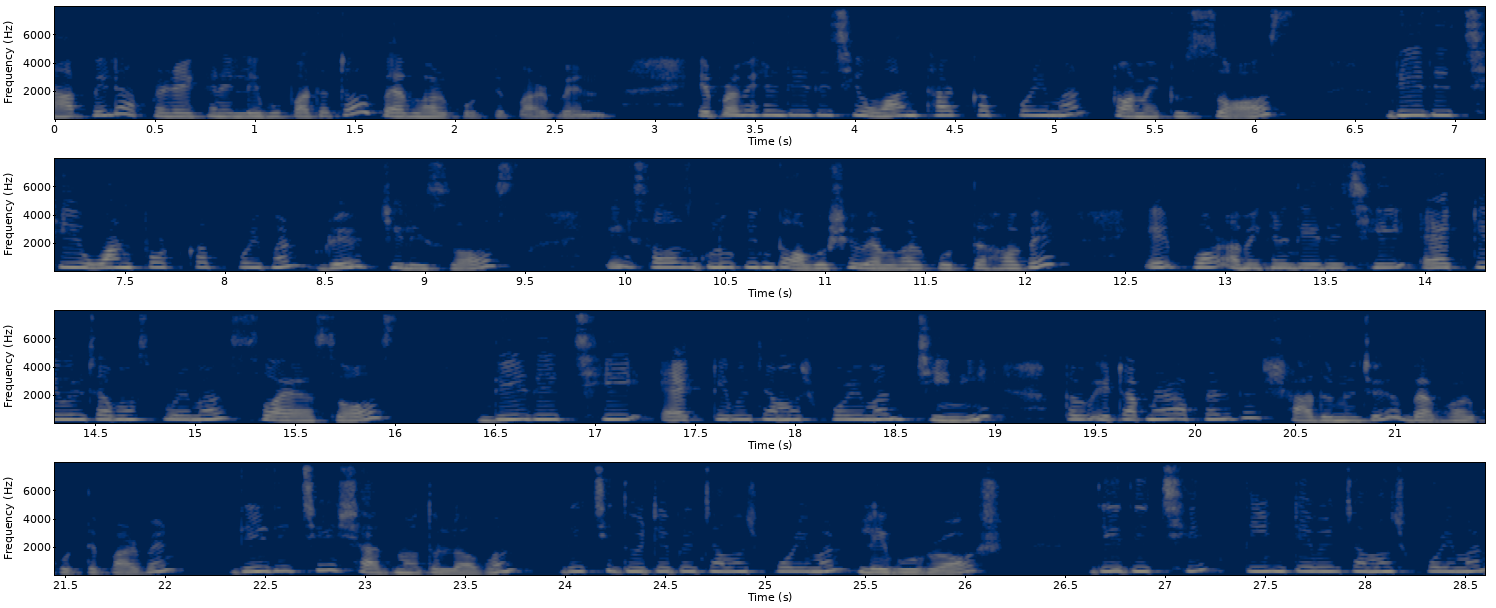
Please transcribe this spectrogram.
না পেলে আপনারা এখানে লেবু পাতাটাও ব্যবহার করতে পারবেন। এরপর আমি এখানে দিয়ে দিচ্ছি ওয়ান থার্ড কাপ পরিমাণ টমেটো সস। দিয়ে দিচ্ছি ওয়ান ফোর্থ কাপ পরিমাণ রেড চিলি সস এই সসগুলো কিন্তু অবশ্যই ব্যবহার করতে হবে। এরপর আমি এখানে দিয়ে দিচ্ছি এক টেবিল চামচ পরিমাণ সয়া সস দিয়ে দিচ্ছি এক টেবিল চামচ পরিমাণ চিনি। তবে এটা আপনারা আপনাদের স্বাদ অনুযায়ী ব্যবহার করতে পারবেন। দিয়ে দিচ্ছি স্বাদ মতো লবণ। দিচ্ছি দুই টেবিল চামচ পরিমাণ লেবুর রস। দিয়ে দিচ্ছি তিন টেবিল চামচ পরিমাণ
